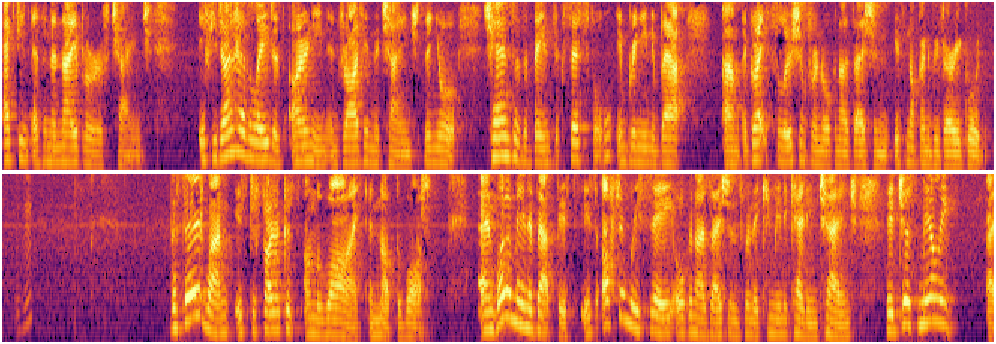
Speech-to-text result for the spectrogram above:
acting as an enabler of change. If you don't have leaders owning and driving the change, then your chances of being successful in bringing about um, a great solution for an organisation is not going to be very good. The third one is to focus on the why and not the what. And what I mean about this is often we see organisations when they're communicating change, they're just merely uh,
